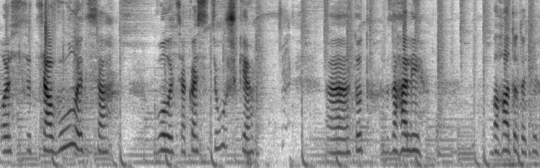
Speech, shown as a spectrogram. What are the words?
Ось ця вулиця, вулиця Костюшки, Е, Тут взагалі багато таких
